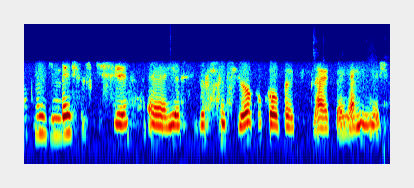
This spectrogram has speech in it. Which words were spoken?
bugün 1500 kişi e, yaşıyor bu kooperatiflerde. Yani 1500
